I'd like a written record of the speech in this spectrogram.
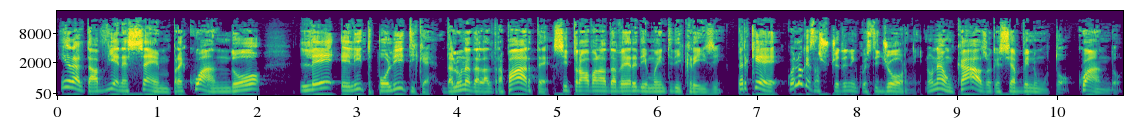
in realtà avviene sempre quando le elite politiche, dall'una e dall'altra parte, si trovano ad avere dei momenti di crisi. Perché quello che sta succedendo in questi giorni non è un caso che sia avvenuto quando,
